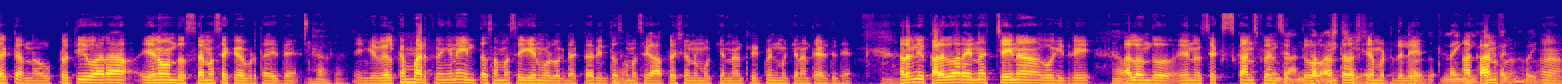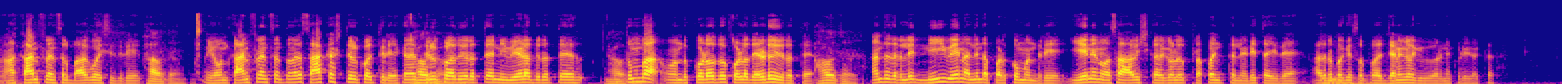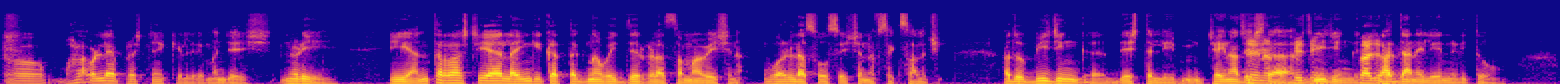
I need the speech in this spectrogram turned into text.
Doctor ನಾವು ಪ್ರತಿ ವಾರ ಏನೋ ಒಂದು ಸಮಸ್ಯೆ ಕೇಳ್ಬಿಡ್ತಾ ಇದ್ದೆ. ಹಿಂಗೆ ವೆಲ್ಕಮ್ ಮಾಡ್ತಿದಂಗೆ ಇಂಥ ಸಮಸ್ಯೆಗೆ ಏನ್ ಮಾಡ್ಬೇಕು ಡಾಕ್ಟರ್ ಇಂಥ ಸಮಸ್ಯೆಗೆ ಆಪರೇಷನ್ ಮುಖ್ಯನಾ ಟ್ರೀಟ್ಮೆಂಟ್ ಮುಖ್ಯನಾ ಅಂತ ಹೇಳ್ತಿದ್ದೆ. ಆದ್ರೆ ನೀವು ಕಳೆದ ವಾರ ಇನ್ನ ಚೈನಾ ಹೋಗಿದ್ರಿ. ಅಲ್ಲೊಂದು ಏನು ಸೆಕ್ಸ್ ಕಾನ್ಫರೆನ್ಸ್ ಇತ್ತು ಅಂತಾರಾಷ್ಟ್ರೀಯ. ಮಟ್ಟದಲ್ಲಿ. ಆ ಕಾನ್ಫರೆನ್ಸ್ ಅಲ್ಲಿ ಭಾಗವಹಿಸಿದ್ರಿ. ಈಗ ಒಂದು ಕಾನ್ಫರೆನ್ಸ್ ಅಂತಂದ್ರೆ ಸಾಕಷ್ಟು ತಿಳ್ಕೊಳ್ತೀರಿ. ಯಾಕಂದ್ರೆ ತಿಳ್ಕೊಳ್ಳೋದು ಇರುತ್ತೆ ನೀವ್ ಹೇಳೋದಿರುತ್ತೆ ತುಂಬಾ ಒಂದು ಕೊಡೋದು ಕೊಳ್ಳೋದು ಎರಡೂ ಇರುತ್ತೆ. ಅಂತದ್ರಲ್ಲಿ ನೀವೇನು ಅಲ್ಲಿಂದ ಪಡ್ಕೊಂಬಂದ್ರಿ? ಏನೇನು ಹೊಸ ಆವಿಷ್ಕಾರಗಳು ಪ್ರಪಂಚದಲ್ಲಿ ನಡೀತಾ ಇದೆ? ಅದ್ರ ಬಗ್ಗೆ ಸ್ವಲ್ಪ ಜನಗಳಿಗೆ ವಿವರಣೆ ಕೊಡಿ ಡಾಕ್ಟರ್. ಬಹಳ ಒಳ್ಳೆಯ ಪ್ರಶ್ನೆ ಕೇಳಿದ್ರಿ ಮಂಜೇಶ್. ನೋಡಿ ಈ ಅಂತಾರಾಷ್ಟ್ರೀಯ ಲೈಂಗಿಕ ತಜ್ಞ ವೈದ್ಯರುಗಳ ಸಮಾವೇಶನ ವರ್ಲ್ಡ್ ಅಸೋಸಿಯೇಷನ್ ಆಫ್ ಸೆಕ್ಸಾಲಜಿ ಅದು ಬೀಜಿಂಗ್ ದೇಶದಲ್ಲಿ ಚೈನಾ ದೇಶದ ಬೀಜಿಂಗ್ ರಾಜಧಾನಿಯಲ್ಲಿ ಏನು ನಡೀತು?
